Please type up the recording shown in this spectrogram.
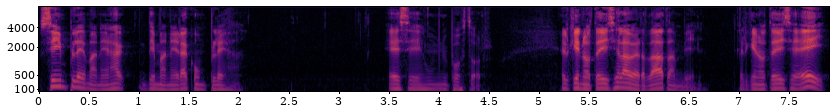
simple de manera, de manera compleja. Ese es un impostor. El que no te dice la verdad también. El que no te dice, hey,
